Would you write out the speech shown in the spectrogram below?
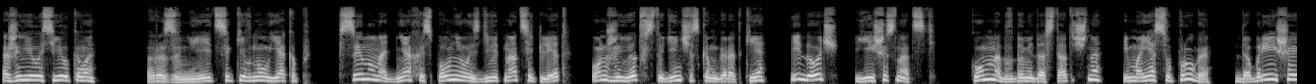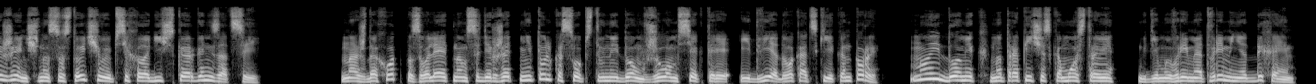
оживилась Вилкова. Разумеется, кивнул Якоб. Сыну на днях исполнилось 19 лет. Он живет в студенческом городке, и дочь, ей 16. Комнат в доме достаточно, и моя супруга добрейшая женщина с устойчивой психологической организацией. Наш доход позволяет нам содержать не только собственный дом в жилом секторе и две адвокатские конторы, но и домик на тропическом острове, где мы время от времени отдыхаем.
